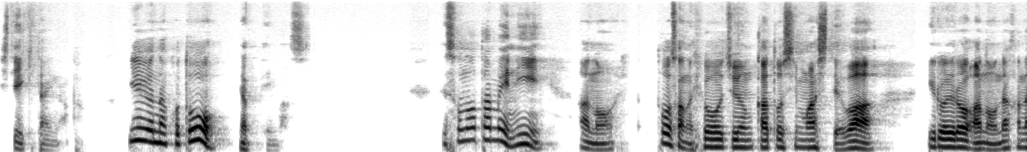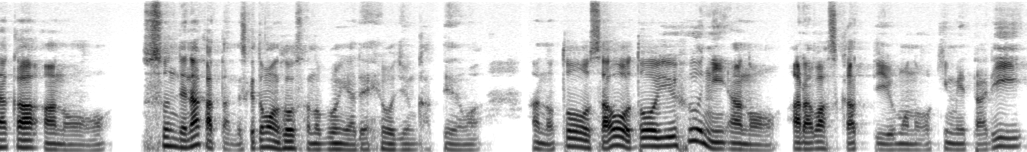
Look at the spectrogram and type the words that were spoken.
していきたいなというようなことをやっています。でそのために、あの、当社の標準化としましては、いろいろ、あの、なかなか、あの、進んでなかったんですけども、操作の分野で標準化っていうのは。あの、動作をどういうふうに、あの、表すかっていうものを決めたり、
